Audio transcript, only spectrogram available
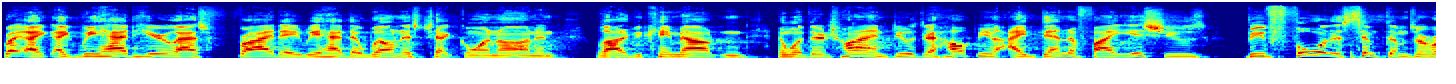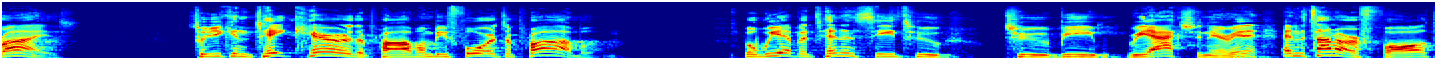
Right, like, like, we had here last Friday, we had that wellness check going on, and a lot of you came out, and, and what they're trying to do is they're helping you identify issues before the symptoms arise. So you can take care of the problem before it's a problem. But we have a tendency to, to be reactionary, and it's not our fault.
